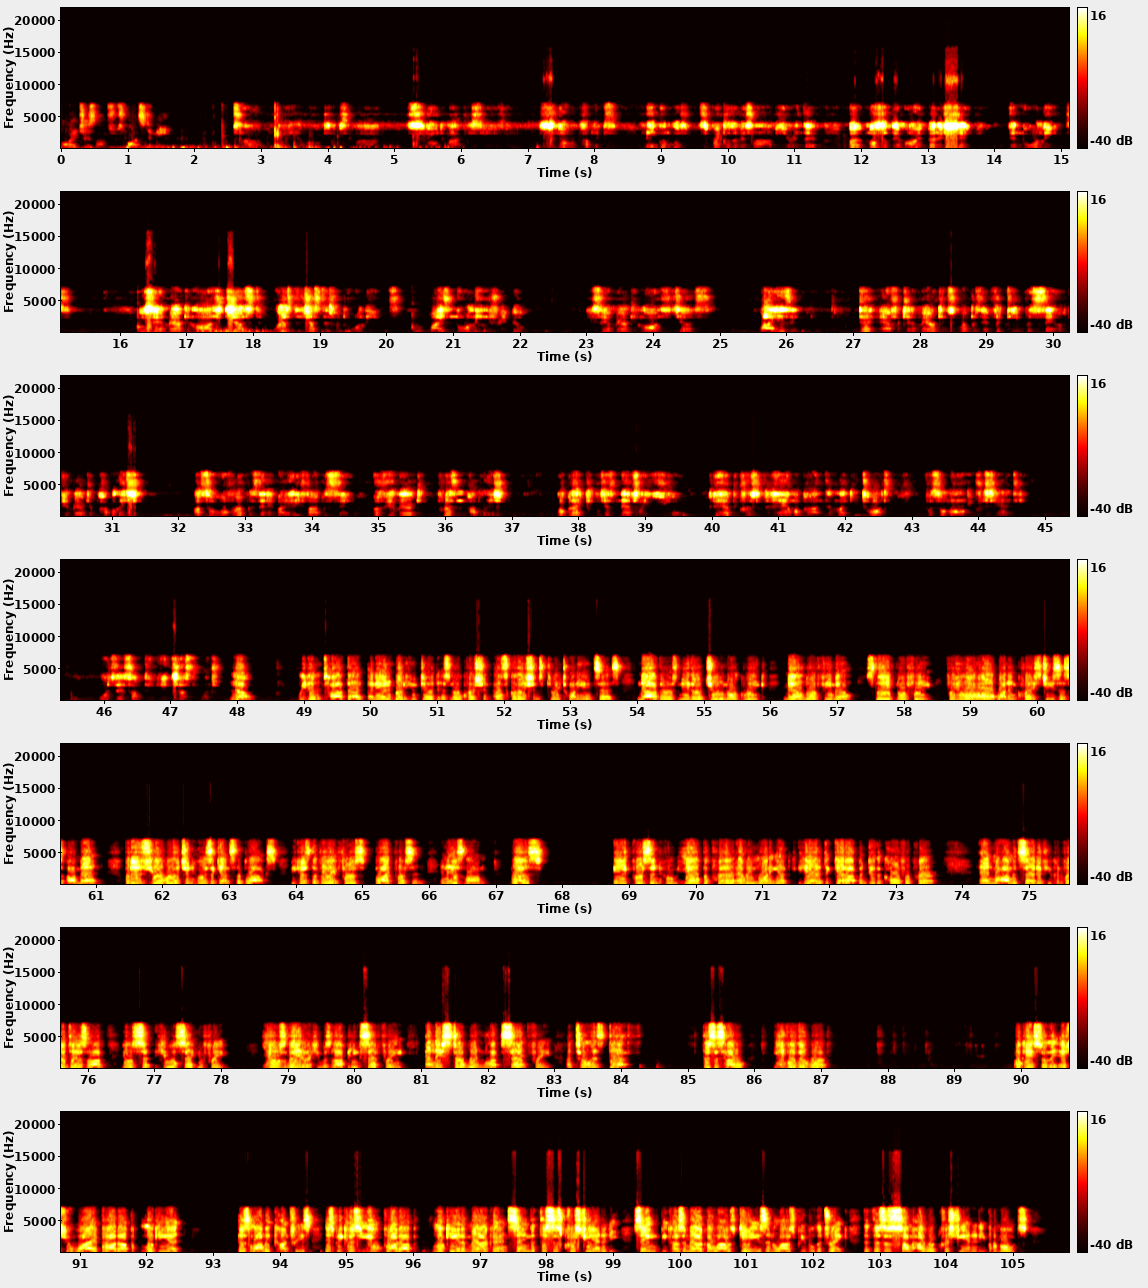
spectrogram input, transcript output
Voyage Islam's response to me. Islam, have all types of pseudo democracies and pseudo republics. Mingled with sprinkles of Islam here and there. But most of them are in better shape than New Orleans. You say American law is just. Where's the justice for New Orleans? Why isn't New Orleans rebuilt? You say American law is just. Why is it that African Americans, who represent 15% of the American population, are so overrepresented by 85% of the American prison population? Are black people just naturally evil? Do they have the curse of Ham upon them like you taught for so long in Christianity? Or is there something unjust about you? No, we didn't taught that, and anybody who did is no Christian, as Galatians 3.28 says. Now there is neither Jew nor Greek, male nor female, slave nor free, for you are all one in Christ Jesus. Amen. But it is your religion who is against the blacks, because the very first black person in Islam was a person who yelled the prayer every morning. He had, he had to get up and do the call for prayer. And Muhammad said, if you convert to Islam, you'll set, he will set you free. Years later, he was not being set free, and they still wouldn't let, set him free until his death. This is how evil they were. Okay, so the issue why I brought up looking at Islamic countries is because you brought up looking at America and saying that this is Christianity, saying because America allows gays and allows people to drink, that this is somehow what Christianity promotes.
